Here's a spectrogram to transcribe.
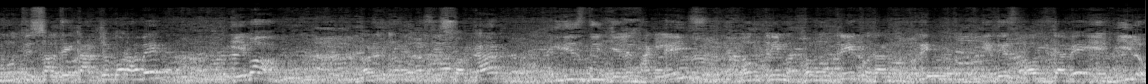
উনত্রিশ সাল থেকে কার্যকর হবে। এবং নরেন্দ্র মোদীজির সরকার তিরিশ দিন জেলে থাকলেই মন্ত্রী, মুখ্যমন্ত্রী, প্রধানমন্ত্রী এদের পদ যাবে এই বিলও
